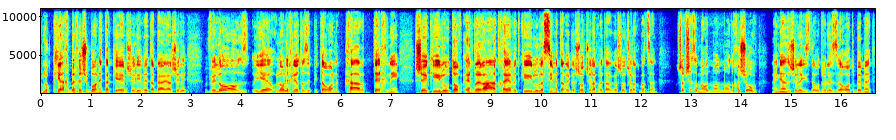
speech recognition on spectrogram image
לוקח בחשבון את הכאב שלי ואת הבעיה שלי, ולא יהיה, לא הולך להיות איזה פתרון קר, טכני, שכאילו, טוב, אין ברירה, את חייבת כאילו לשים את הרגשות שלך ואת הרגשות שלך בצד. אני חושב שזה מאוד מאוד מאוד חשוב, העניין הזה של ההזדהות ולזהות באמת,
